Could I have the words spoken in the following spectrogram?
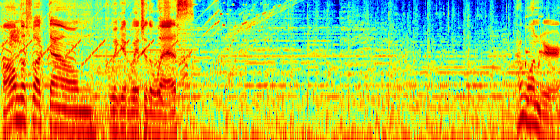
calm the fuck down, Wicked Witch of the West. I wonder.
